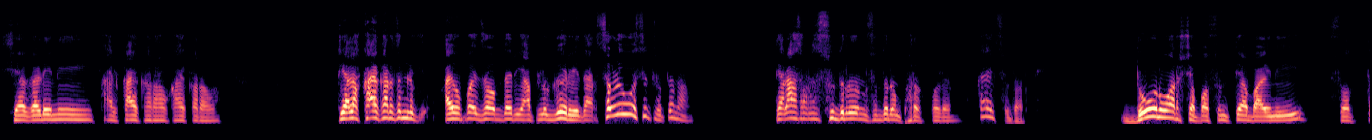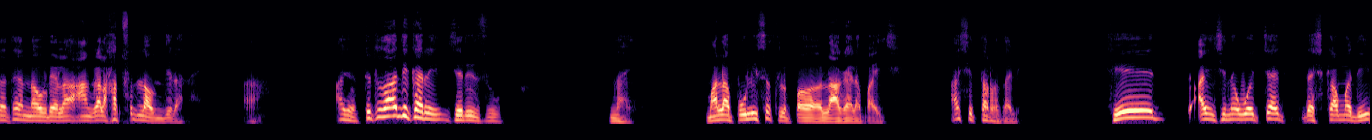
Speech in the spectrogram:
शेगाडीने काय काय करावं काय करावं? त्याला काय करायचं म्हणलं की आई बापाची जबाबदारी आपलं घर आहे दार सगळं व्यवस्थित होतं ना. त्याला असं वाटतं सुधरण सुधरण फरक पडन. काय सुधारते? दोन वर्षापासून त्या बाईनी स्वतःच्या नवऱ्याला अंगाला हातसुद्धा लावून दिला नाही. हा. अजून ते तुझा अधिकार आहे शरीर सुख. नाही. मला पोलिसच ल- प- लागायला पाहिजे. अशी तर झाली. हे ऐंशी नव्वदच्या दशकामध्ये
